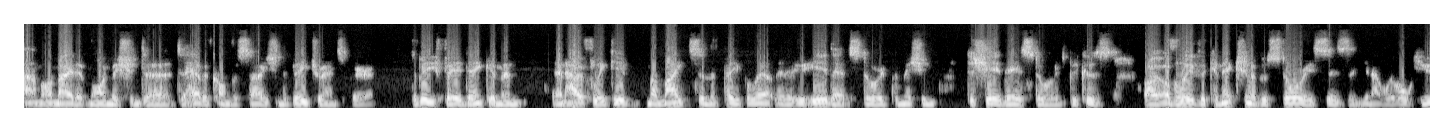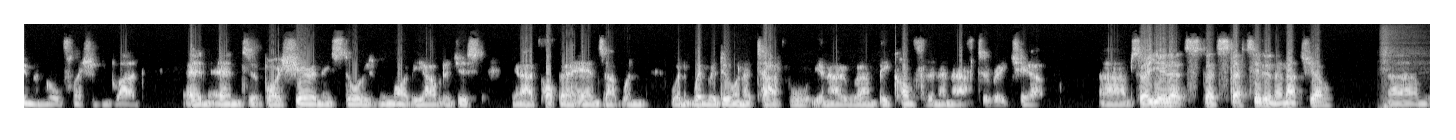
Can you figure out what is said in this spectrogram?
Um, I made it my mission to, to have a conversation, to be transparent, to be fair dinkum, and, and hopefully give my mates and the people out there who hear that story permission to share their stories because I, I believe the connection of a story says that, you know, we're all human, we're all flesh and blood. And, and by sharing these stories, we might be able to just, you know, pop our hands up when, when, when we're doing it tough or, you know, um, be confident enough to reach out um, so yeah, that's that's that's it in a nutshell, um,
